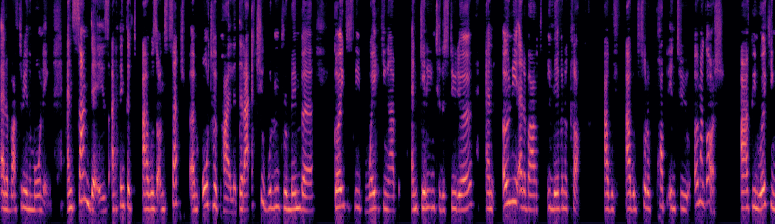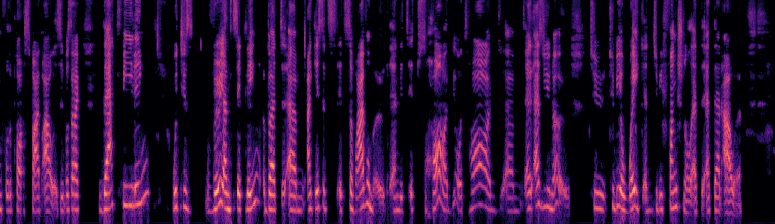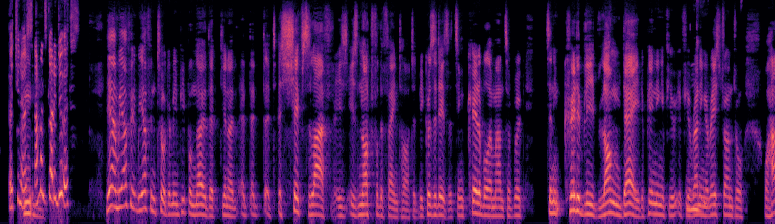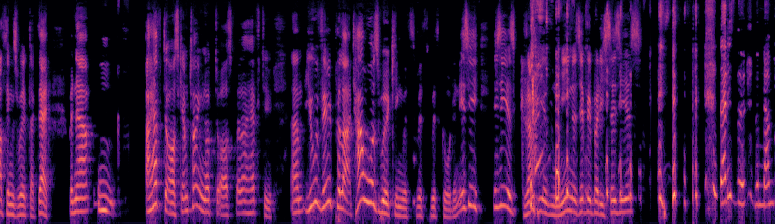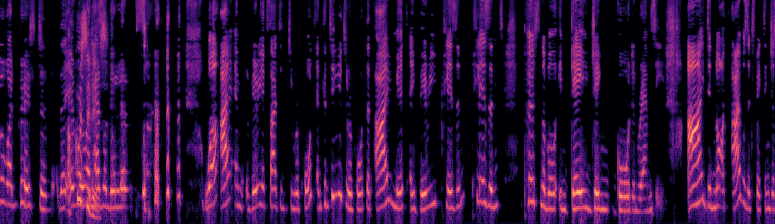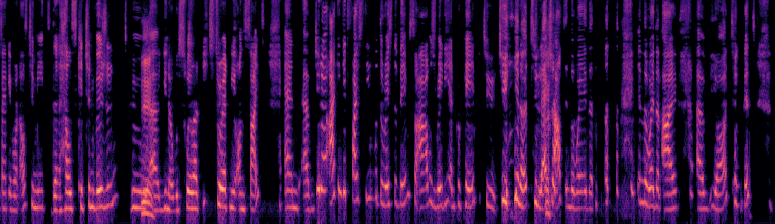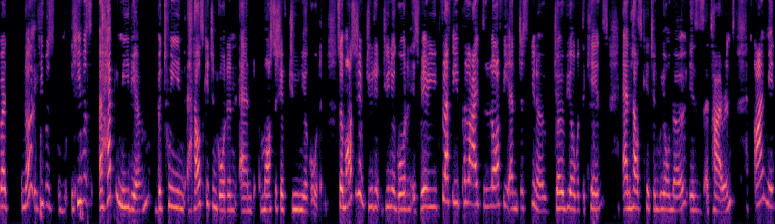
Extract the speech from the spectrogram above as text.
at about three in the morning. And some days, I think that I was on such um, autopilot that I actually wouldn't remember going to sleep, waking up, and getting to the studio. And only at about 11 o'clock I would I would sort of pop into, oh my gosh, I've been working for the past five hours. It was like that feeling, which is very unsettling, but um, I guess it's it's survival mode, and it's it's hard. You know, it's hard, um, as you know, to to be awake and to be functional at the, at that hour. But you know, mm. someone's got to do it. Yeah, and we often we often talk. I mean, people know that you know a, a, a, chef's life is is not for the faint-hearted because it is. It's incredible amounts of work it's an incredibly long day, depending if you if you're mm. running a restaurant or or how things work like that. But now, mm. I have to ask. I'm trying not to ask, but I have to. Um, you were very polite. How was working with with with Gordon? Is he is he as grumpy and mean as everybody says he is? that is the, the number one question that of everyone has on their lips. well, I am very excited to report and continue to report that I met a very pleasant, pleasant, personable, engaging Gordon Ramsay. I did not, I was expecting, just like everyone else, to meet the Hell's Kitchen version who yeah. uh, you know would swear at swear at me on site and um, you know i can get feisty with the rest of them so i was ready and prepared to to you know to lash out in the way that in the way that i um, yeah took it but no, he was he was a happy medium between Hell's Kitchen Gordon and MasterChef Junior Gordon. So MasterChef Junior Gordon is very fluffy, polite, laughy, and just you know jovial with the kids. And Hell's Kitchen, we all know, is a tyrant. I met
